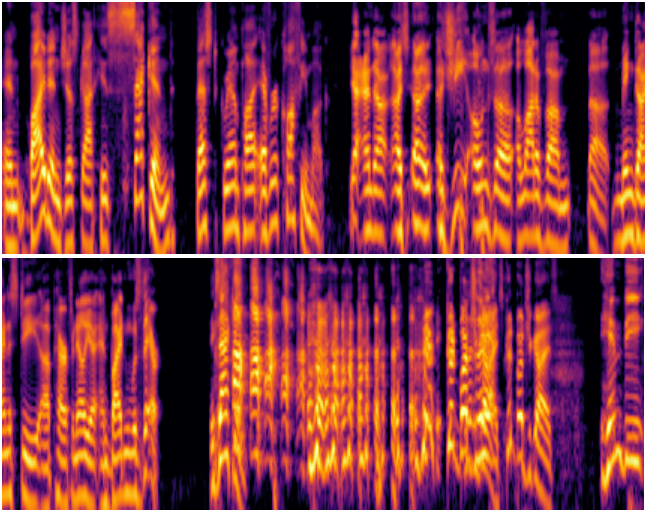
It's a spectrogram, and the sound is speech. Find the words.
And Biden just got his second best grandpa ever coffee mug. yeah, and uh, uh, uh, Xi owns uh, a lot of um, uh, Ming Dynasty uh, paraphernalia, and Biden was there. Exactly. Good bunch of guys. Good bunch of guys. Him being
